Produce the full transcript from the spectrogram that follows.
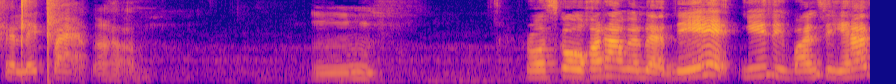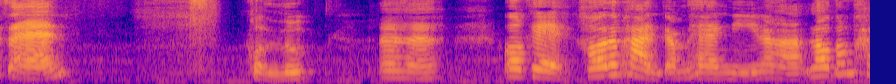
เป็นเลขแปดนะคะอืมโรสโกเขาทำกันแบบนี้ยี่สิบวันสี่ห้าแสนขนลุกอ่าฮะ โอเคเขาจะผ่านกำแพงนี้นะคะ เราต้องท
